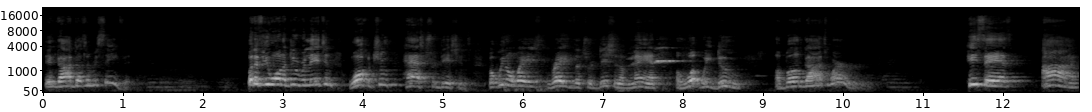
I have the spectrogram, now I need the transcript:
then God doesn't receive it. But if you want to do religion, Walk of Truth has traditions. But we don't raise, raise the tradition of man of what we do above God's word. He says, I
